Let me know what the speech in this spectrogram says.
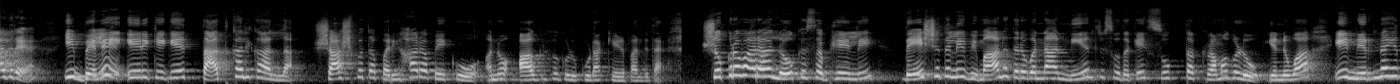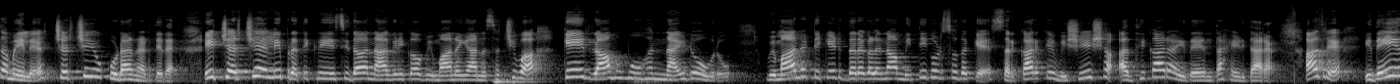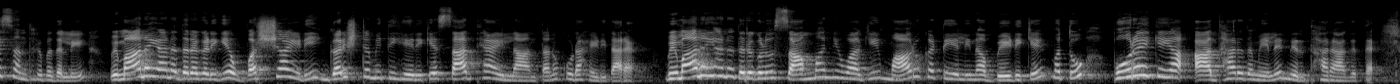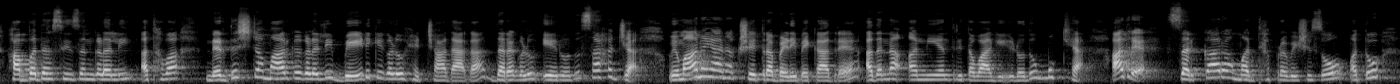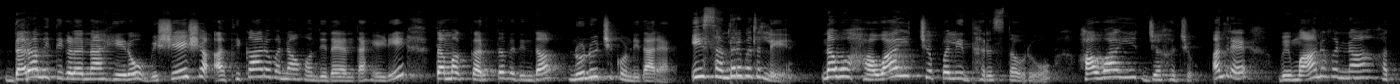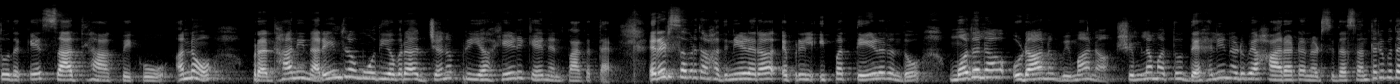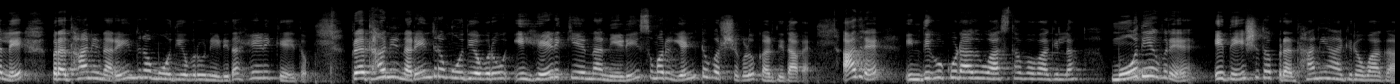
ಆದರೆ ಈ ಬೆಲೆ ಏರಿಕೆಗೆ ತಾತ್ಕಾಲಿಕ ಅಲ್ಲ. ಶಾಶ್ವತ ಪರಿಹಾರ ಬೇಕು ಅನ್ನೋ ಆಗ್ರಹಗಳು ಕೂಡ ಕೇಳಿಬಂದಿದೆ ಶುಕ್ರವಾರ ಲೋಕಸಭೆಯಲ್ಲಿ ದೇಶದಲ್ಲಿ ವಿಮಾನ ದರವನ್ನು ನಿಯಂತ್ರಿಸುವುದಕ್ಕೆ ಸೂಕ್ತ ಕ್ರಮಗಳು ಎನ್ನುವ ಈ ನಿರ್ಣಯದ ಮೇಲೆ ಚರ್ಚೆಯೂ ಕೂಡ ನಡೆದಿದೆ. ಈ ಚರ್ಚೆಯಲ್ಲಿ ಪ್ರತಿಕ್ರಿಯಿಸಿದ ನಾಗರಿಕ ವಿಮಾನಯಾನ ಸಚಿವ ಕೆ. ರಾಮಮೋಹನ್ ನಾಯ್ಡು ಅವರು, ವಿಮಾನ ಟಿಕೆಟ್ ದರಗಳನ್ನು ಮಿತಿಗೊಳಿಸೋದಕ್ಕೆ ಸರ್ಕಾರಕ್ಕೆ ವಿಶೇಷ ಅಧಿಕಾರ ಇದೆ ಅಂತ ಹೇಳಿದ್ದಾರೆ. ಆದರೆ ಇದೇ ಸಂದರ್ಭದಲ್ಲಿ ವಿಮಾನಯಾನ ದರಗಳಿಗೆ ವರ್ಷ ಇಡೀ ಗರಿಷ್ಠ ಮಿತಿ ಹೇರಿಕೆ ಸಾಧ್ಯ ಇಲ್ಲ ಅಂತಲೂ ಕೂಡ ಹೇಳಿದ್ದಾರೆ. ವಿಮಾನಯಾನ ದರಗಳು ಸಾಮಾನ್ಯವಾಗಿ ಮಾರುಕಟ್ಟೆಯಲ್ಲಿನ ಬೇಡಿಕೆ ಮತ್ತು ಪೂರೈಕೆಯ ಆಧಾರದ ಮೇಲೆ ನಿರ್ಧಾರ ಆಗುತ್ತೆ. ಹಬ್ಬದ ಸೀಸನ್ಗಳಲ್ಲಿ ಅಥವಾ ನಿರ್ದಿಷ್ಟ ಮಾರ್ಗಗಳಲ್ಲಿ ಬೇಡಿಕೆಗಳು ಹೆಚ್ಚಾದಾಗ ದರಗಳು ಏರೋದು ಸಹಜ. ವಿಮಾನಯಾನ ಕ್ಷೇತ್ರ ಬೆಳಿಬೇಕಾದ್ರೆ ಅದನ್ನು ಅನಿಯಂತ್ರಿತವಾಗಿ ಇಡೋದು ಮುಖ್ಯ. ಆದರೆ ಸರ್ಕಾರ ಮಧ್ಯಪ್ರವೇಶಿಸೋ ಮತ್ತು ದರ ಮಿತಿಗಳನ್ನು ಹೇರೋ ವಿಶೇಷ ಅಧಿಕಾರವನ್ನು ಹೊಂದಿದೆ ಅಂತ ಹೇಳಿ ತಮ್ಮ ಕರ್ತವ್ಯದಿಂದ ನುಣುಚಿಕೊಂಡಿದ್ದಾರೆ. ಈ ಸಂದರ್ಭದಲ್ಲಿ ನಾವು ಹವಾಯಿ ಚಪ್ಪಲಿ ಧರಿಸಿದವರು ಹವಾಯಿ ಜಹಜು. ಅಂದರೆ ವಿಮಾನವನ್ನು ಹತ್ತೋದಕ್ಕೆ ಸಾಧ್ಯ ಆಗಬೇಕು ಅನ್ನೋ ಪ್ರಧಾನಿ ನರೇಂದ್ರ ಮೋದಿಯವರ ಜನಪ್ರಿಯ ಹೇಳಿಕೆ ನೆನಪಾಗುತ್ತೆ. ಎರಡು ಸಾವಿರದ ಹದಿನೇಳರ ಏಪ್ರಿಲ್ ಇಪ್ಪತ್ತೇಳರಂದು ಮೊದಲ ಉಡಾನ್ ವಿಮಾನ ಶಿಮ್ಲಾ ಮತ್ತು ದೆಹಲಿ ನಡುವೆ ಹಾರಾಟ ನಡೆಸಿದ ಸಂದರ್ಭದಲ್ಲಿ ಪ್ರಧಾನಿ ನರೇಂದ್ರ ಮೋದಿಯವರು ನೀಡಿದ ಹೇಳಿಕೆ ಇದು. ಪ್ರಧಾನಿ ನರೇಂದ್ರ ಮೋದಿಯವರು ಈ ಹೇಳಿಕೆಯನ್ನು ನೀಡಿ ಸುಮಾರು ಎಂಟು ವರ್ಷಗಳು ಕಳೆದಿದ್ದಾವೆ. ಆದರೆ ಇಂದಿಗೂ ಕೂಡ ಅದು ವಾಸ್ತವವಾಗಿಲ್ಲ. ಮೋದಿಯವರೇ ಈ ದೇಶದ ಪ್ರಧಾನಿ ಆಗಿರುವಾಗ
